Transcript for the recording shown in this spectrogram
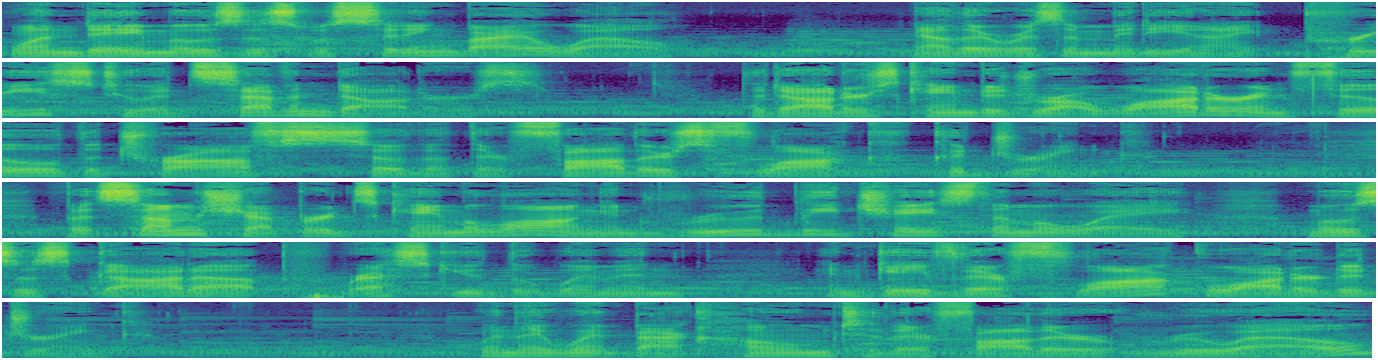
One day Moses was sitting by a well. Now there was a Midianite priest who had seven daughters. The daughters came to draw water and fill the troughs so that their father's flock could drink. But some shepherds came along and rudely chased them away. Moses got up, rescued the women, and gave their flock water to drink. When they went back home to their father Reuel,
